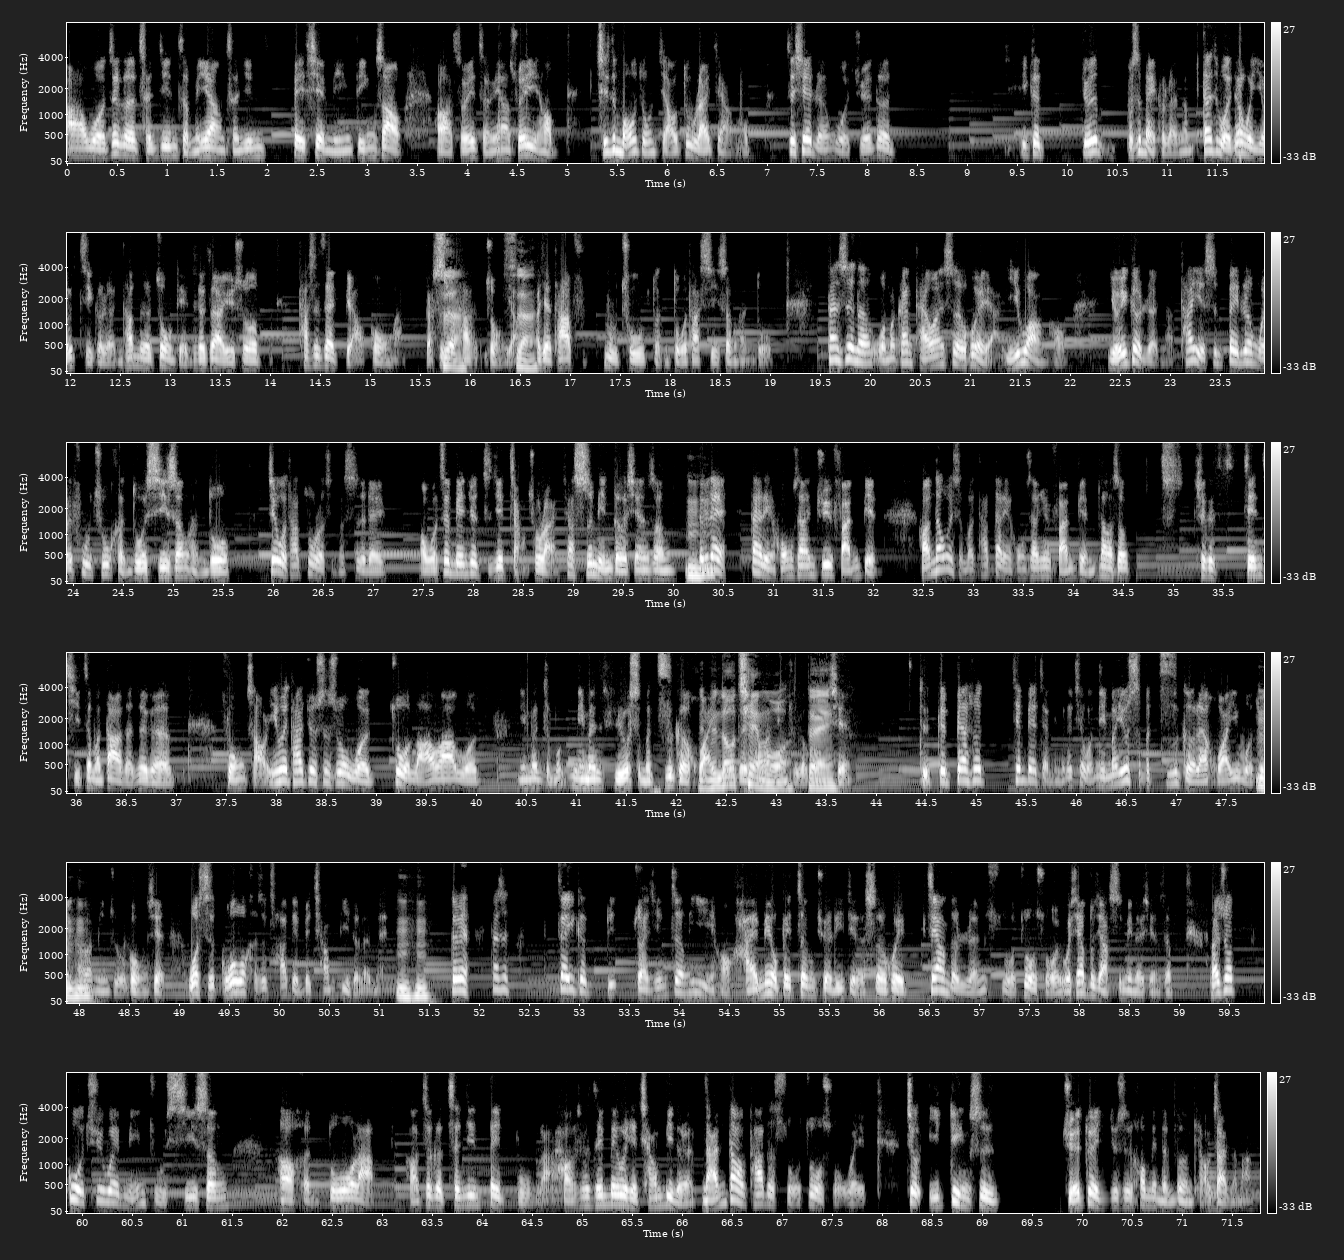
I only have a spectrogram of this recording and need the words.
啊，我这个曾经怎么样，曾经被县民盯上啊，所以怎么样？所以哈，其实某种角度来讲哦。这些人，我觉得一个就是不是每个人呢，但是我认为有几个人，他们的重点就在于说，他是在表功啊，表示他很重要，而且他付出很多，他牺牲很多。但是呢，我们看台湾社会啊，以往哦，有一个人啊，他也是被认为付出很多、牺牲很多，结果他做了什么事嘞？哦，我这边就直接讲出来，像施明德先生，嗯、对不对？带领红衫军反扁。好，那为什么他带领红衫军反扁？那个时候，这个掀起这么大的这个风潮，因为他就是说我坐牢啊，我你们怎么你们有什么资格怀疑？你们都欠我对对对，不要说，先不要讲你们都欠我，你们有什么资格来怀疑我对台湾民主的贡献？嗯、我是我我可是差点被枪毙的人呢、欸。嗯哼，对不对？但是在一个比转型正义哈还没有被正确理解的社会，这样的人所作所为，我现在不讲施明德先生，而是说过去为民主牺牲好很多啦。好，这个曾经被捕了，好，曾经被威胁枪毙的人，难道他的所作所为就一定是绝对就是后面的人不能挑战的吗？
